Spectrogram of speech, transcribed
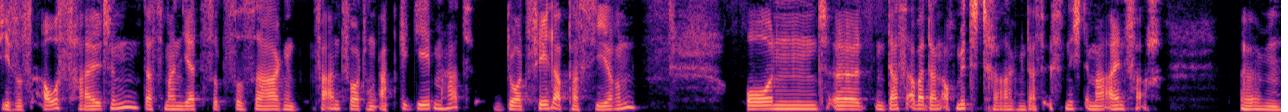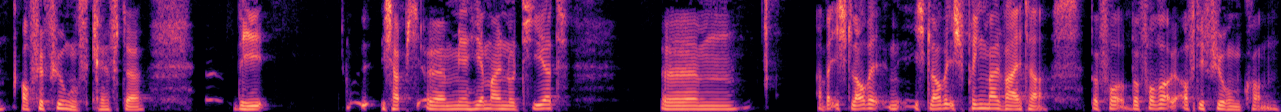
dieses Aushalten, dass man jetzt sozusagen Verantwortung abgegeben hat, dort Fehler passieren und äh, das aber dann auch mittragen. Das ist nicht immer einfach, ähm, auch für Führungskräfte. Die, ich habe äh, mir hier mal notiert, ähm, aber ich glaube, ich glaube, ich springe mal weiter, bevor, bevor wir auf die Führung kommen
